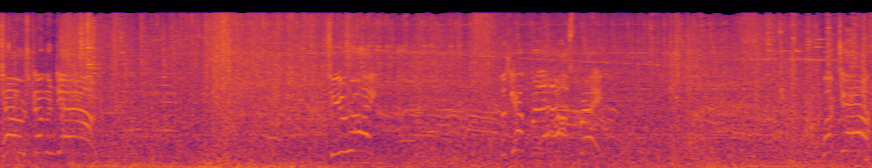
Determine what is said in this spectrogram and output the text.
Tower's coming down! To your right! Look out for that Osprey! Watch out!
